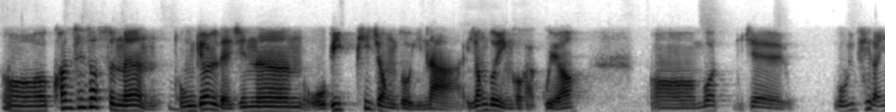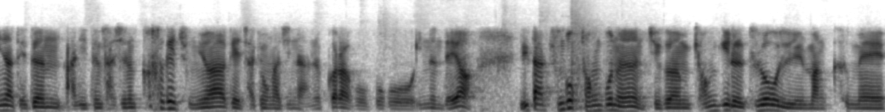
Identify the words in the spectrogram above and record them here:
어, 컨센서스는 동결 내지는 5bp 정도 인하 이 정도인 것 같고요. 어, 뭐 이제 5bp가 인하되든 아니든 사실은 크게 중요하게 작용하지는 않을 거라고 보고 있는데요. 일단 중국 정부는 지금 경기를 들어올릴 만큼의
